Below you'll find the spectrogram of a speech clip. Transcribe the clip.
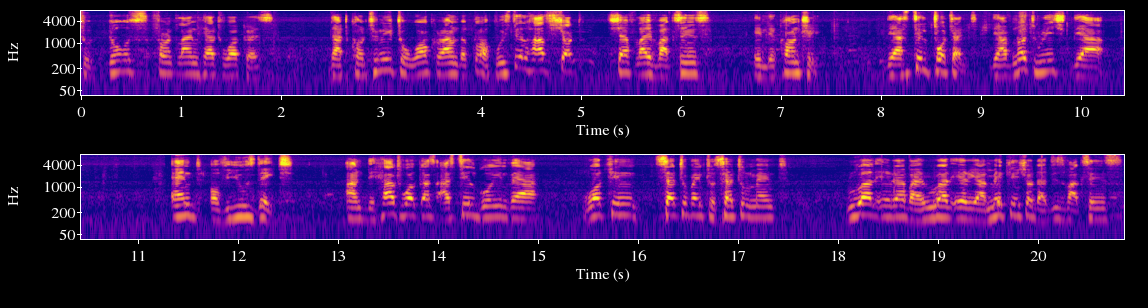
to those frontline health workers that continue to work around the clock. We still have short shelf life vaccines in the country. They are still potent. They have not reached their end of use date. And the health workers are still going there working settlement to settlement, rural area by rural area, making sure that these vaccines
